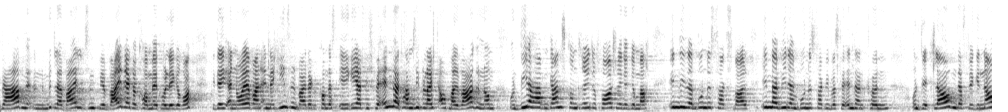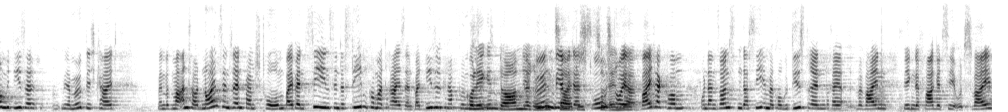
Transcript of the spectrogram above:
wir haben, mittlerweile sind wir weitergekommen, Herr Kollege Rock. Die erneuerbaren Energien sind weitergekommen. Das EEG hat sich verändert, haben Sie vielleicht auch einmal wahrgenommen. Und wir haben ganz konkrete Vorschläge gemacht in dieser Bundestagswahl, immer wieder im Bundestag, wie wir es verändern können. Und wir glauben, dass wir genau mit dieser Möglichkeit wenn man es einmal anschaut, 19 Cent beim Strom, bei Benzin sind es 7,3 Cent, bei Diesel knapp 5 Kollegin Dorn, Da würden wir mit der Stromsteuer weiterkommen. Und ansonsten, dass Sie immer Krokodilstränen weinen wegen der Frage CO2.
